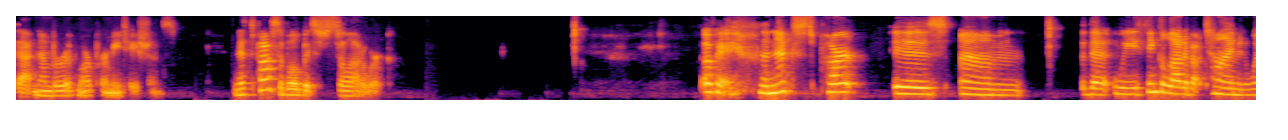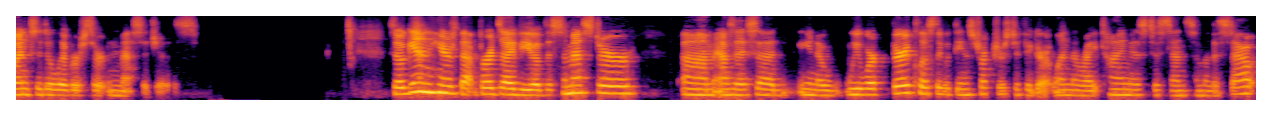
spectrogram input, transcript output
that number of more permutations. And it's possible, but it's just a lot of work. Okay, the next part is um, that we think a lot about time and when to deliver certain messages. So again, here's that bird's eye view of the semester. Um, as I said, you know, we work very closely with the instructors to figure out when the right time is to send some of this out.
